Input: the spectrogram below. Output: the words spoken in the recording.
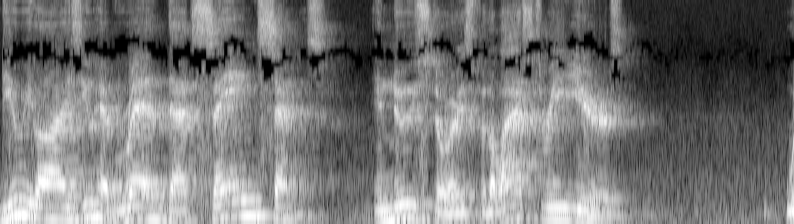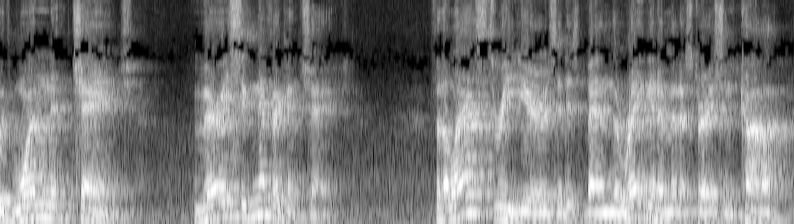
Do you realize you have read that same sentence in news stories for the last three years with one change, very significant change? For the last three years, it has been the Reagan administration, comma,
